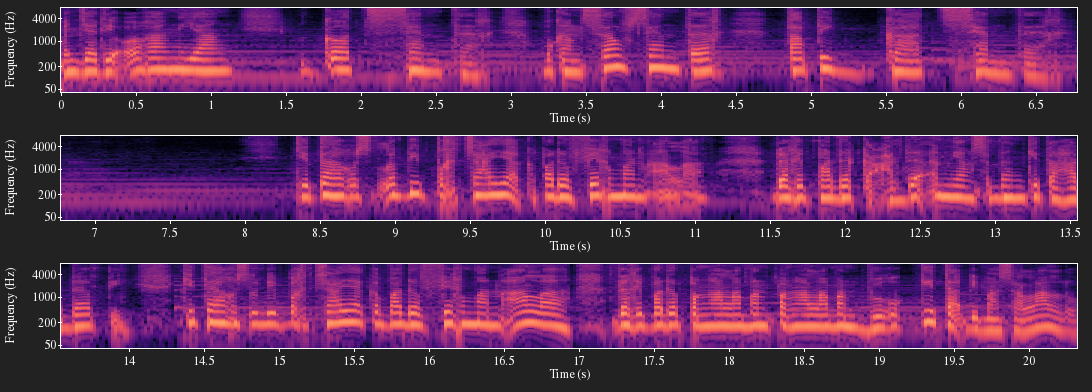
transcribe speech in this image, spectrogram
menjadi orang yang God center, bukan self center, tapi God center. Kita harus lebih percaya kepada firman Allah daripada keadaan yang sedang kita hadapi. Kita harus lebih percaya kepada firman Allah daripada pengalaman-pengalaman buruk kita di masa lalu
